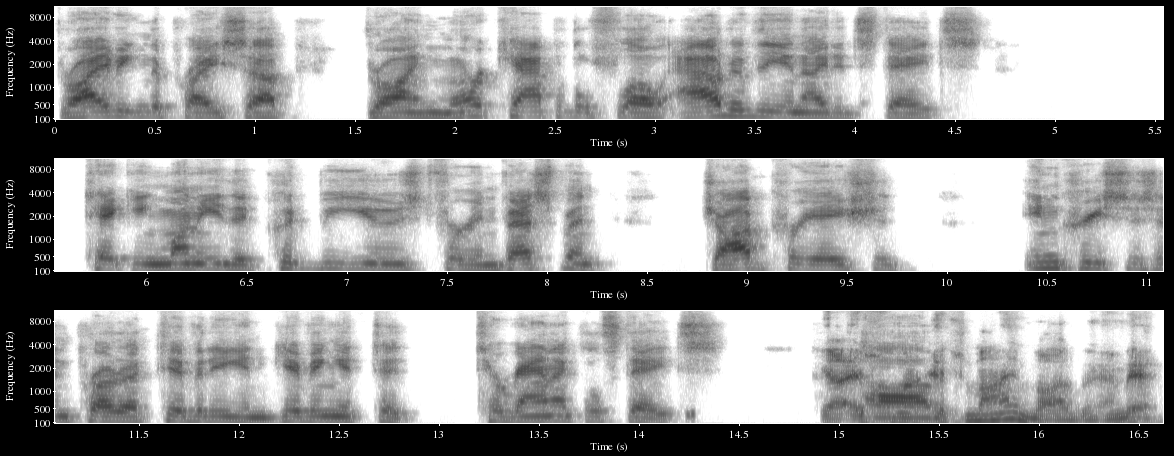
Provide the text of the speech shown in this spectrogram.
driving the price up, drawing more capital flow out of the United States, taking money that could be used for investment, job creation, increases in productivity, and giving it to tyrannical states. Yeah, it's, Um, it's mind boggling. I mean,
